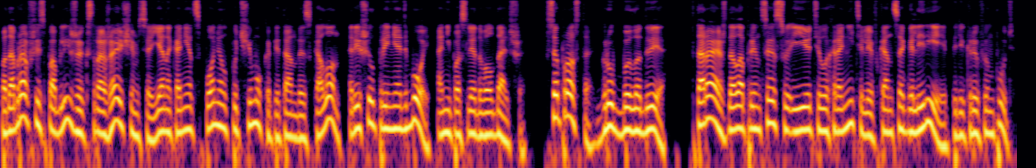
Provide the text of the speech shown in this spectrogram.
Подобравшись поближе к сражающимся, я наконец понял, почему капитан Дескалон решил принять бой, а не последовал дальше. Все просто, групп было две. Вторая ждала принцессу и ее телохранителей в конце галереи, перекрыв им путь.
